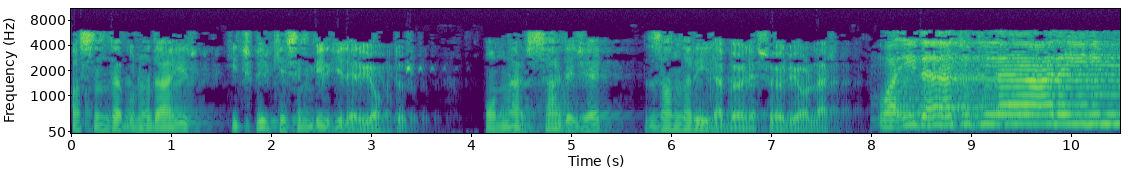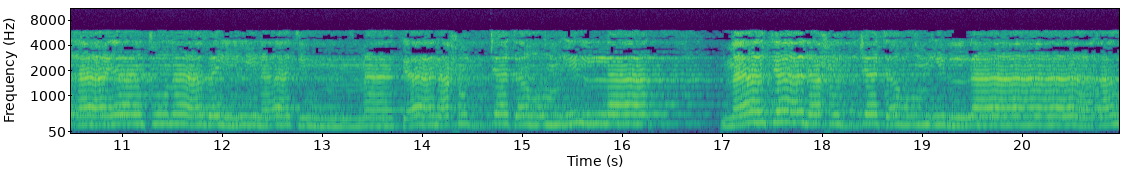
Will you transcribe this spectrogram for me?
Aslında buna dair hiçbir kesin bilgileri yoktur. Onlar sadece zanlarıyla böyle söylüyorlar. وَإِذَا تُتْلَى عَلَيْهِمْ آيَاتُنَا بَيِّنَاتٍ مَا كَانَ حُجَّتَهُمْ إِلَّا مَا كَانَ حُجَّتَهُمْ إِلَّا أَنْ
